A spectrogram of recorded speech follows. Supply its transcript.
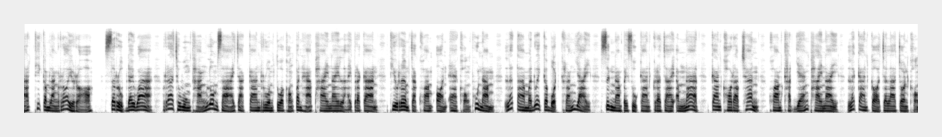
รัฐที่กำลังร่อยหรอ สรุปได้ว่าราชวงศ์ถังล่มสายจากการรวมตัวของปัญหาภายในหลายประการ ที่เริ่มจากความอ่อนแอของผู้นำและตามมาด้วยกบฏครั้งใหญ่ ซึ่งนำไปสู่การกระจายอำนาจ การคอร์รัปชันความขัดแย้งภายใน และการก่อจลาจลของ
